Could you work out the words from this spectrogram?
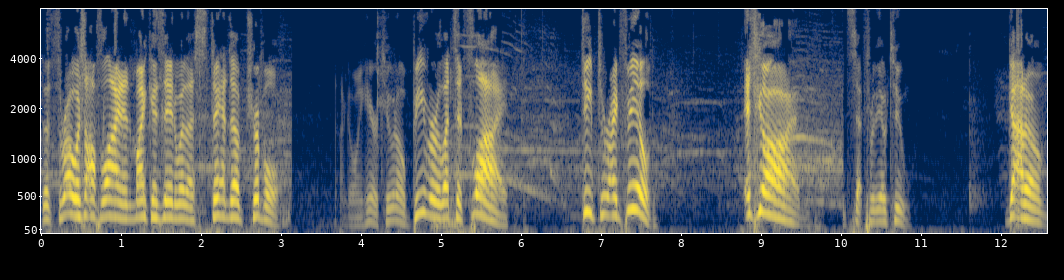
The throw is offline, and Micah's in with a stand up triple. Not going here. 2 0. Beaver lets it fly. Deep to right field. It's gone. It's set for the 0 2. Got him.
